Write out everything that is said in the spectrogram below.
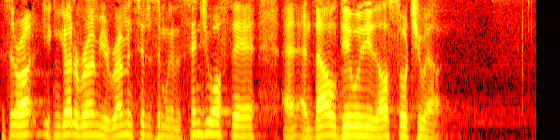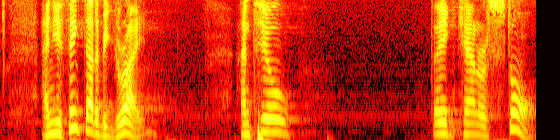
and said, All right, you can go to Rome, you're a Roman citizen, we're going to send you off there, and, and they'll deal with you, they'll sort you out. And you think that'd be great until they encounter a storm.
